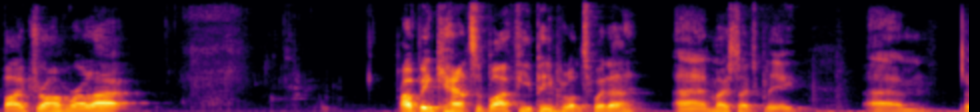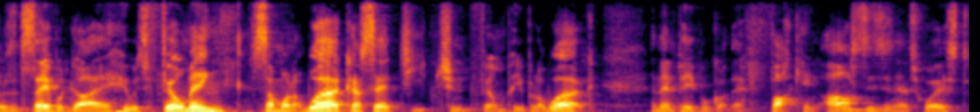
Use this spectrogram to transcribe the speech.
by Drama Alert. I've been cancelled by a few people on Twitter, uh, most notably um, there was a disabled guy who was filming someone at work. I said you shouldn't film people at work, and then people got their fucking asses in a twist.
